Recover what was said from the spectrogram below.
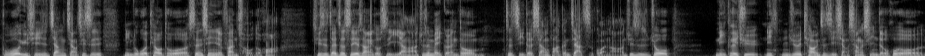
不过，与其是这样讲，其实你如果跳脱身心灵的范畴的话，其实在这世界上也都是一样啊。就是每个人都有自己的想法跟价值观啊。其实就你可以去你你就会挑你自己想相信的，或者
